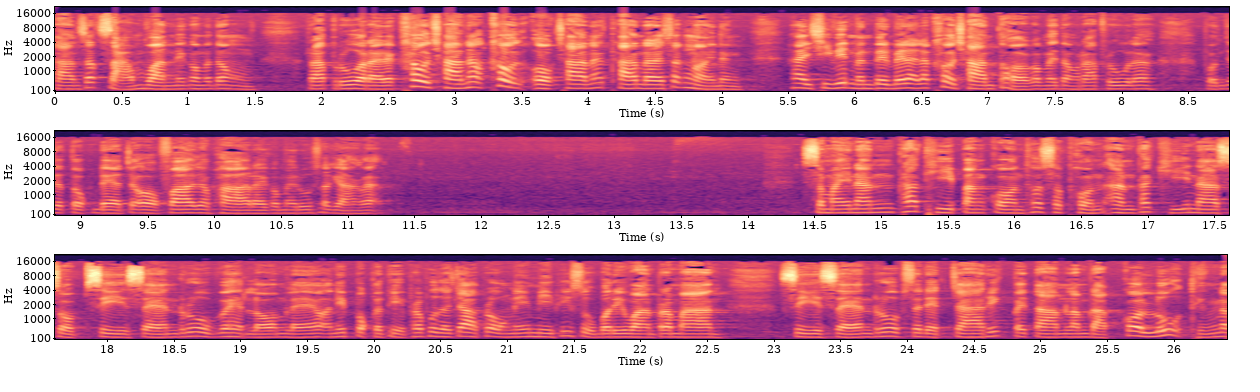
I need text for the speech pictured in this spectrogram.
ฌานสักสามวันเนี่ยก็ไม่ต้องรับรู้อะไรแล้วเข้าฌานแล้วเข้าออกฌานนะทานอะไรสักหน่อยหนึ่งให้ชีวิตมันเป็นไปได้แล้วเข้าฌานต่อก็ไม่ต้องรับรู้แล้วฝนจะตกแดดจะออกฟ้าจะพาอะไรก็ไม่รู้สักอย่างแล้ว สมัยนั้นพระทีปังกรทศพลอันพระขีนาศพสี่แสนรูปเวทล้อมแล้ว อันนี้ปกติพระพุทธเจ้าพระองค์นี้มีภิกษุบริวารประมาณสี่แสนรูปเสด็จจาริกไปตามลำดับก็ลุถึงน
